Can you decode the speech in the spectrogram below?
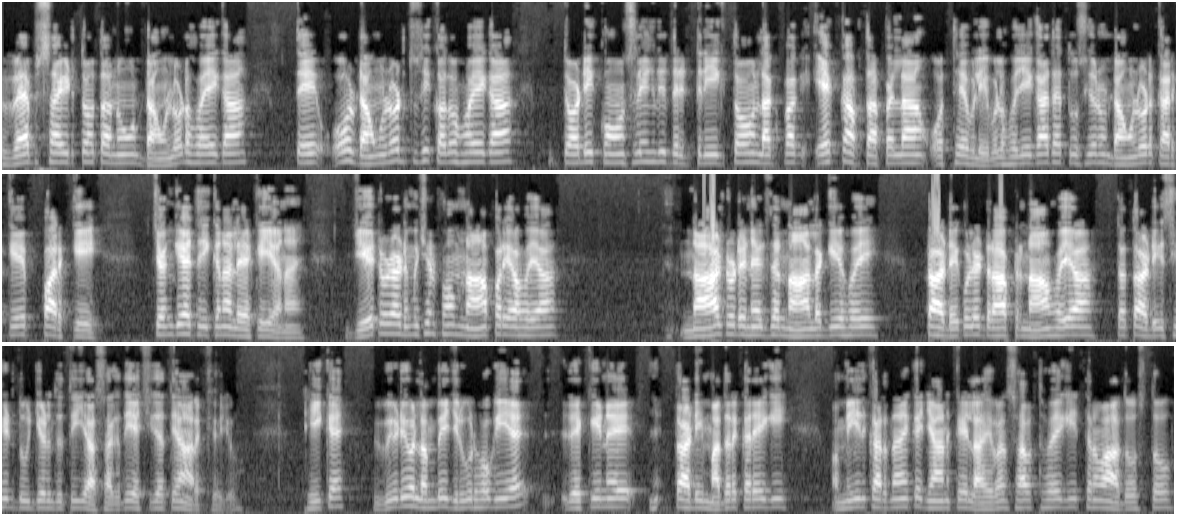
ਵੈਬਸਾਈਟ ਤੋਂ ਤੁਹਾਨੂੰ ਡਾਊਨਲੋਡ ਹੋਏਗਾ ਤੇ ਉਹ ਡਾਊਨਲੋਡ ਤੁਸੀਂ ਕਦੋਂ ਹੋਏਗਾ? ਤੁਹਾਡੀ ਕਾਉਂਸਲਿੰਗ ਦੀ ਤਰੀ- ਤਰੀਕ ਤੋਂ ਲਗਭਗ 1 ਹਫ਼ਤਾ ਪਹਿਲਾਂ ਉੱਥੇ ਅਵੇਲੇਬਲ ਹੋ ਜਾਏਗਾ ਤੇ ਤੁਸੀਂ ਉਹਨੂੰ ਡਾਊਨਲੋਡ ਕਰਕੇ ਭਰ ਕੇ ਚੰਗੇ ਤਰੀਕੇ ਨਾਲ ਲੈ ਕੇ ਜਾਣਾ ਜੇ ਤੁਹਾਡਾ ਐਡਮਿਸ਼ਨ ਫਾਰਮ ਨਾ ਭਰਿਆ ਹੋਇਆ, ਨਾਲ ਤੁਹਾਡੇ ਨੈਕਸਟ ਨਾ ਲੱਗੇ ਹੋਏ, ਤੁਹਾਡੇ ਕੋਲੇ ਡਰਾਫਟ ਨਾ ਹੋਇਆ, ਤਾਂ ਤੁਹਾਡੀ ਸੀਟ ਦੂਜੇ ਨੂੰ ਦਿੱਤੀ ਜਾ ਸਕਦੀ ਹੈ। ਇਸ ਚੀਜ਼ ਦਾ ਧਿਆਨ ਰੱਖਿਓ ਜੋ। ਠੀਕ ਹੈ? ਵੀਡੀਓ ਲੰਬੀ ਜ਼ਰੂਰ ਹੋ ਗਈ ਹੈ, ਲੇਕਿਨ ਇਹ ਤੁਹਾਡੀ ਮਦਦ ਕਰੇਗੀ। ਉਮੀਦ ਕਰਦਾ ਹਾਂ ਕਿ ਜਾਣ ਕੇ ਲਾਹੇਵੰਦ ਸਾਬਤ ਹੋਏਗੀ ਧੰਨਵਾਦ ਦੋਸਤੋ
